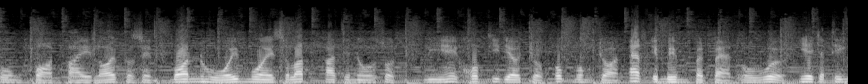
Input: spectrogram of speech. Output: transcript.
คงปลอดภัย 100%บอลหวยมวยสล็อตคาสิโนสด มีให้ครบที่เดียวจบครบวงจร at mm 8 8 over เฮียจะทิ้ง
